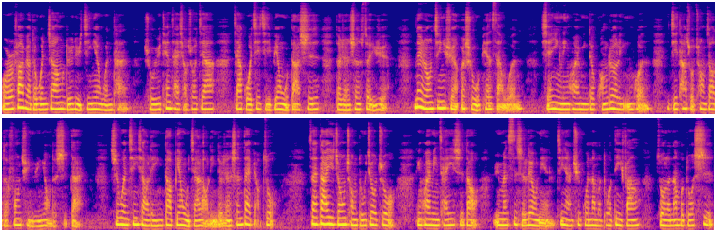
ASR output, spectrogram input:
偶尔发表的文章屡屡惊艳文坛，属于天才小说家加国际级编舞大师的人生岁月。内容精选二十五篇散文，显影林怀民的狂热灵魂以及他所创造的风起云涌的时代，是文青小林到编舞家老林的人生代表作。在大意中重读旧作，林怀民才意识到，云门四十六年竟然去过那么多地方，做了那么多事。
